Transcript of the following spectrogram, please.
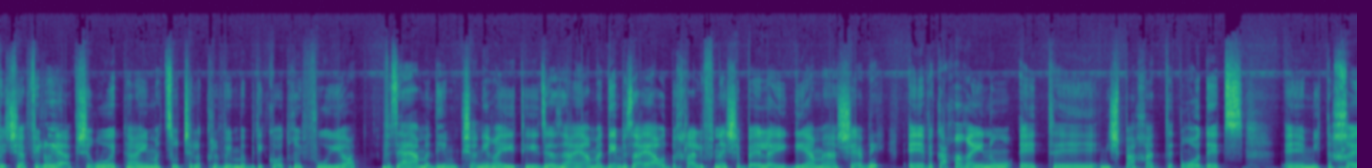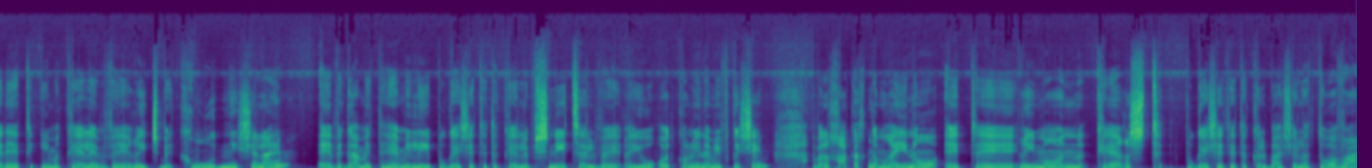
ושאפילו יאפשרו את ההימצאות של הכלבים בבדיקות רפואיות. וזה היה מדהים, כשאני ראיתי את זה זה היה מדהים וזה היה עוד בכלל לפני שבלה הגיעה מהשבי אה, וככה ראינו את אה, משפחת ברודץ מתאחדת עם הכלב ריצ'בק רודני שלהם וגם את המילי, היא פוגשת את הכלב שניצל והיו עוד כל מיני מפגשים, אבל אחר כך גם ראינו את אה, רימון קרשט פוגשת את הכלבה של הטובה,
